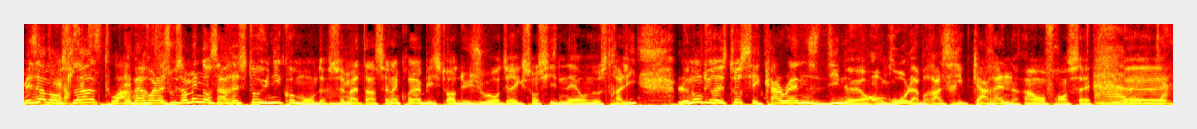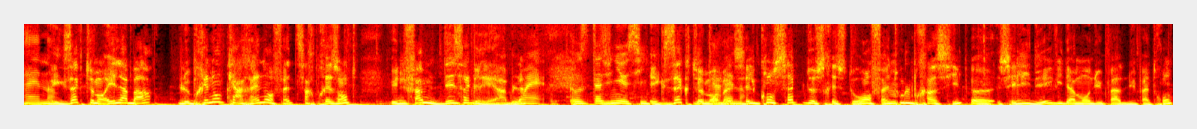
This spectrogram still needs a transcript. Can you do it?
Mais avant Alors, cela, histoire, eh ben voilà, je vous emmène dans un resto unique au monde ce matin. C'est l'incroyable histoire du jour, direction Sydney en Australie. Le nom du resto c'est Karen's Dinner, en gros la brasserie de Karen hein, en français. Ah, ouais, les Karen. Exactement. Et là-bas, le prénom Karen en fait, ça représente une femme désagréable. Ouais, aux États-Unis aussi. Exactement, Karen. c'est le concept de ce resto en Mm. fait, tout le principe, euh, c'est l'idée évidemment du, pa- du patron,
